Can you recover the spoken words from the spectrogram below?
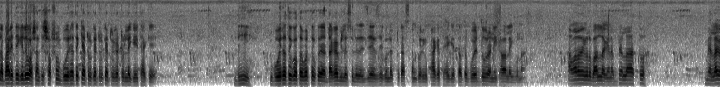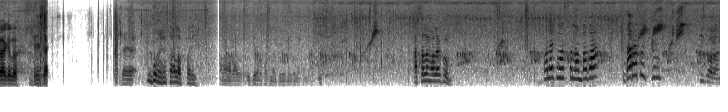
না। বাড়িতে গেলেও অশান্তি সবসময় বইয়ের হাতে ক্যাটর ক্যাটর ক্যাটর ক্যাটর লেগেই থাকে। দি বইয়ের হাতে কথাবার্তা ঢাকা বিলে চলে যায় যে যে কোনো একটু কাজ কাম করি ফাঁকে থাকে তাতে বইয়ের দৌড়ানি খাওয়া লাগবে না। আমার আর এগুলো ভালো লাগে না। বেলা তো মেলায় হয়ে গেল যাই যাই বইয়ের হাতে আলাপ পারি। আমার আবার। আসসালামু আলাইকুম। ওয়ালাইকুম আসসালাম বাবা। দাঁড়া তো একটু। কি করেন?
